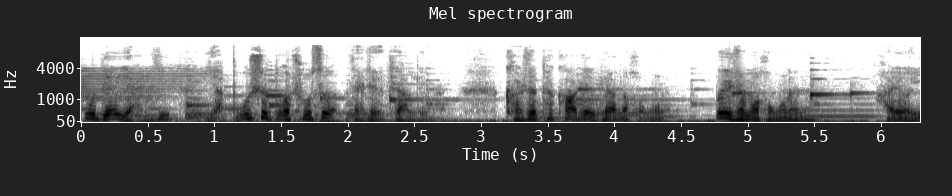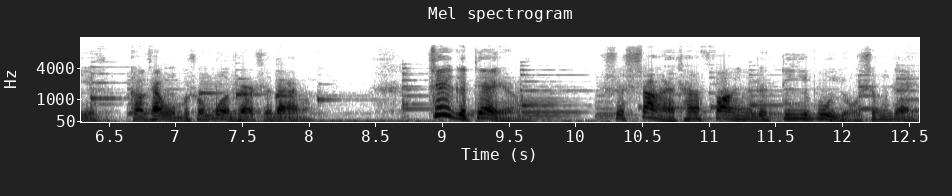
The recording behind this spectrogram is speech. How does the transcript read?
蝴蝶演技也不是多出色，在这个片子里边，可是他靠这片子红了。为什么红了呢？很有意思。刚才我不说默片时代吗？这个电影是上海滩放映的第一部有声电影，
